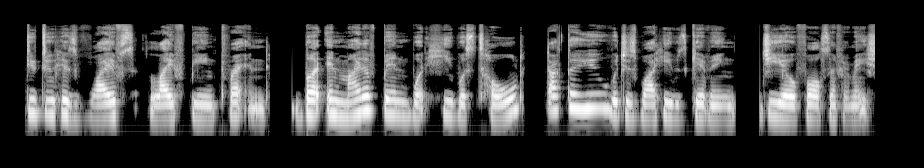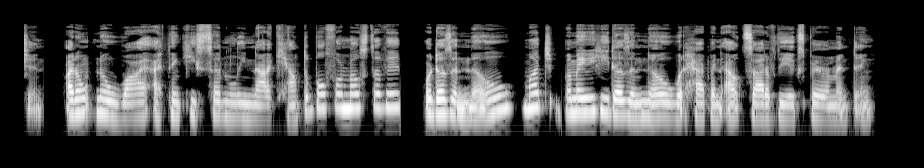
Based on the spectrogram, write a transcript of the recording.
due to his wife's life being threatened. But it might have been what he was told, Dr. Yu, which is why he was giving Geo false information. I don't know why I think he's suddenly not accountable for most of it, or doesn't know much, but maybe he doesn't know what happened outside of the experimenting.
